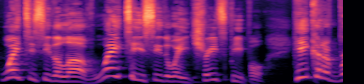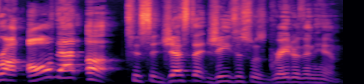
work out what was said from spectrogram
Wait till you see the love. Wait till you see the way he treats people. He could have brought all that up to suggest that Jesus was greater than him.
